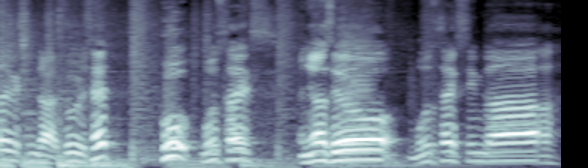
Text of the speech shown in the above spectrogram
몬스타엑스입니다. 둘, 셋. 후! 몬스타엑스. 안녕하세요. 몬스타엑스입니다. 아,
